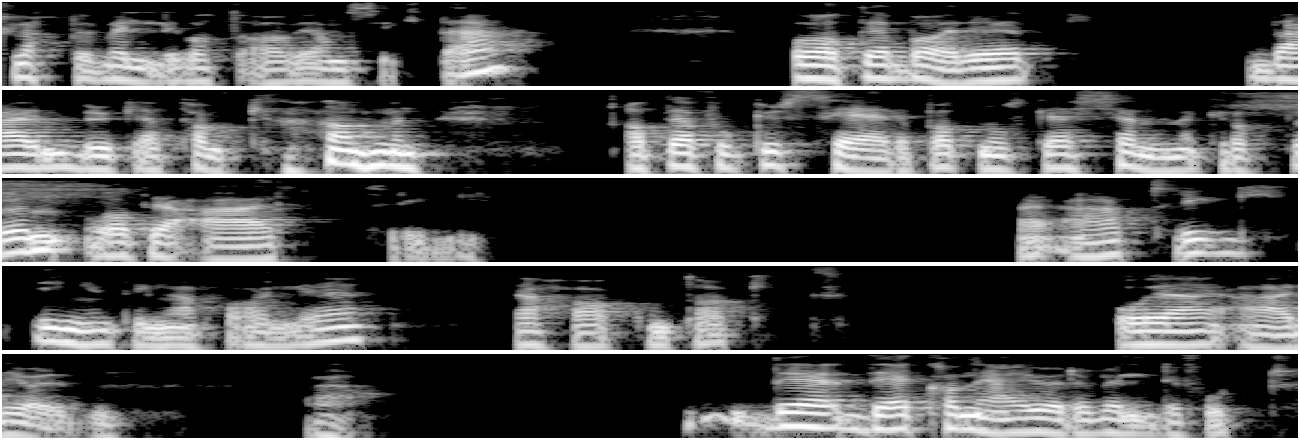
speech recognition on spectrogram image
slapper veldig godt av i ansiktet. Og at jeg bare Der bruker jeg tankene, men at jeg fokuserer på at nå skal jeg kjenne kroppen, og at jeg er trygg. Jeg er trygg, ingenting er farlig, jeg har kontakt, og jeg er i orden. Ja. Det, det kan jeg gjøre veldig fort.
